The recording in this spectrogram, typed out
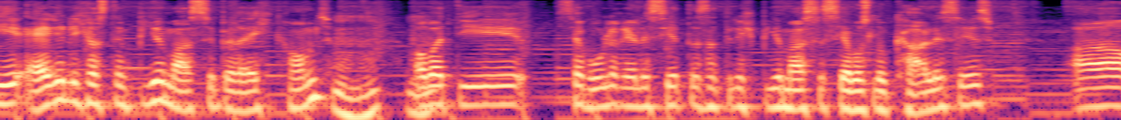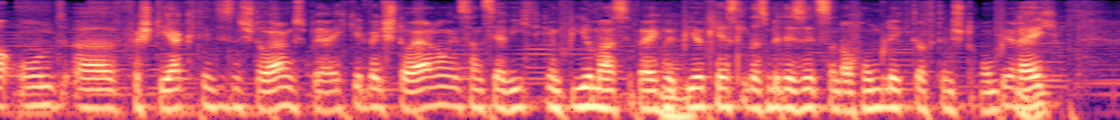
die eigentlich aus dem Biomassebereich kommt, mhm, mhm, aber die sehr wohl realisiert, dass natürlich Biomasse sehr was Lokales ist äh, und äh, verstärkt in diesen Steuerungsbereich geht, weil Steuerungen sind sehr wichtig im Biomassebereich mhm. mit Biokessel, dass man das jetzt dann auch umlegt auf den Strombereich. Mhm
